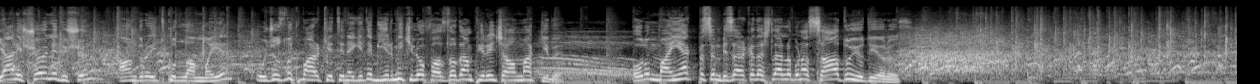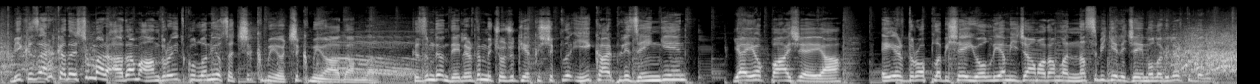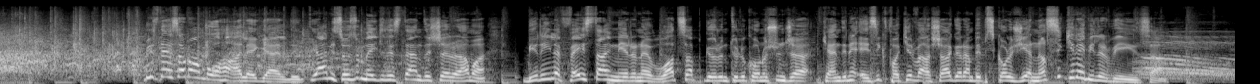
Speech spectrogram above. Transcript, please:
Yani şöyle düşün Android kullanmayı. Ucuzluk marketine gidip 20 kilo fazladan pirinç almak gibi. Oğlum manyak mısın? Biz arkadaşlarla buna sağduyu diyoruz. Bir kız arkadaşım var. Adam Android kullanıyorsa çıkmıyor, çıkmıyor adamla. Kızım diyorum delirdin mi? Çocuk yakışıklı, iyi kalpli, zengin. Ya yok Bayce ya. Airdrop'la bir şey yollayamayacağım adamla nasıl bir geleceğim olabilir ki benim? Biz ne zaman bu hale geldik? Yani sözüm meclisten dışarı ama biriyle FaceTime yerine WhatsApp görüntülü konuşunca kendini ezik, fakir ve aşağı gören bir psikolojiye nasıl girebilir bir insan?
